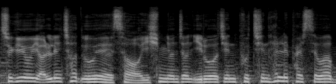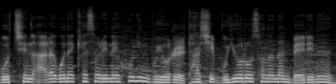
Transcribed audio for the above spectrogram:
즉위 후 열린 첫 의회에서 20년 전 이루어진 부친 헨리 8세와 모친 아라곤의 캐서린의 혼인 무효를 다시 무효로 선언한 메리는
